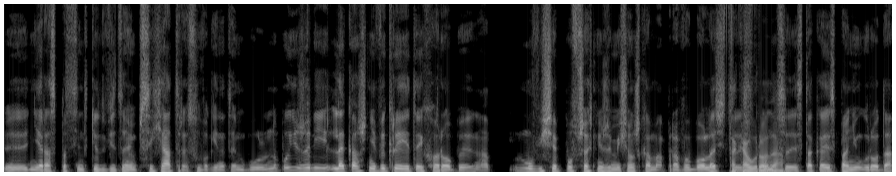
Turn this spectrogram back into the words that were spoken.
Y, nieraz pacjentki odwiedzają psychiatrę z uwagi na ten ból, no bo jeżeli lekarz nie wykryje tej choroby, no, mówi się powszechnie, że miesiączka ma prawo boleć, taka jest, uroda. To jest, taka jest pani uroda,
